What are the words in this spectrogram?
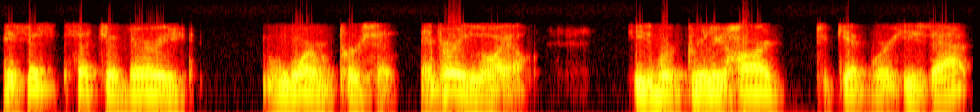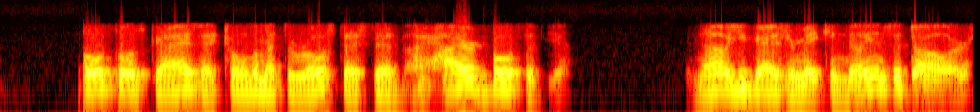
He's just such a very warm person and very loyal. He worked really hard to get where he's at. Both those guys, I told them at the roast, I said, I hired both of you. Now you guys are making millions of dollars.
